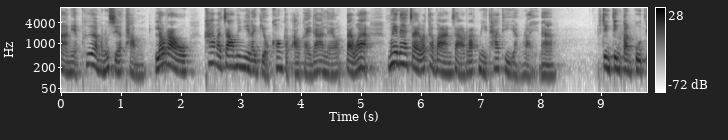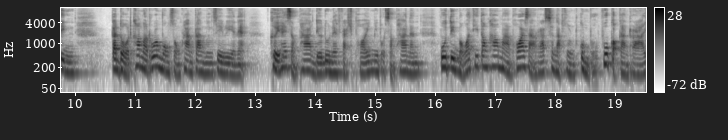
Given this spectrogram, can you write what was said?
มาเนี่ยเพื่อมนุษยธรรม แล้วเราข้าพเจ้าไม่มีอะไรเกี่ยวข้องกับอัลไกด้าแล้ว แต่ว่าไม่แน่ใจรัฐบาลสหรัฐมีท่าทีอย่างไรนะ จริง ๆ ตอนปูตินกระโดดเข้ามาร่วมวงสงครามกลางเมืองซีเรียเนี่ยเคยให้สัมภาษณ์เดี๋ยวดูใน Flash Point มีบทสัมภาษณ์นั้น ปูตินบอกว่าที่ต้องเข้ามาเพราะว่าสหรัฐสนับสนุนกลุ่มผู้ก่อการร้าย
